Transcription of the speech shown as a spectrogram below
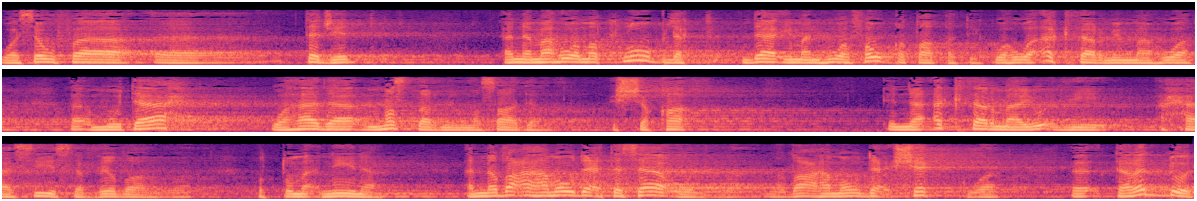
وسوف آه، تجد أن ما هو مطلوب لك دائما هو فوق طاقتك وهو أكثر مما هو آه، متاح وهذا مصدر من مصادر الشقاء. إن أكثر ما يؤذي أحاسيس الرضا والطمأنينة أن نضعها موضع تساؤل ونضعها موضع شك وتردد.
